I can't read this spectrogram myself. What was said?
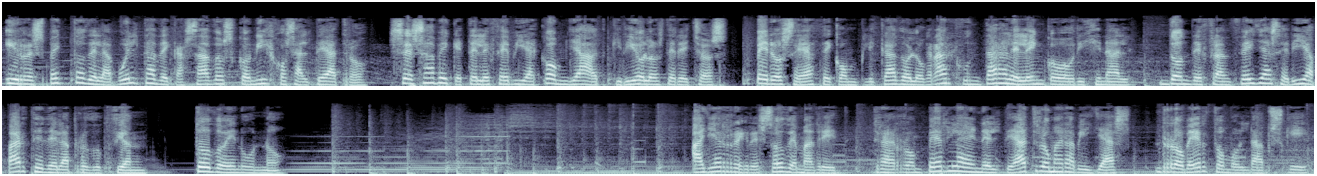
Y respecto de la vuelta de Casados con Hijos al teatro, se sabe que Telefe Viacom ya adquirió los derechos, pero se hace complicado lograr juntar al elenco original, donde Francella sería parte de la producción. Todo en uno. Ayer regresó de Madrid, tras romperla en el Teatro Maravillas, Roberto Moldavsky,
